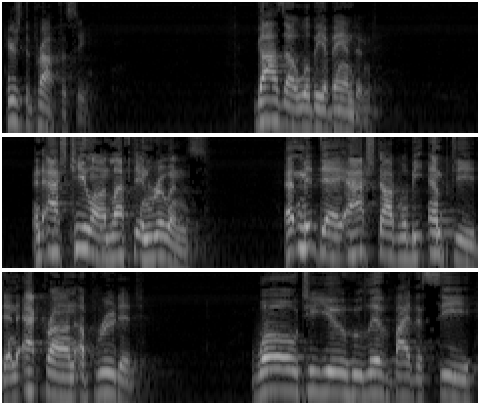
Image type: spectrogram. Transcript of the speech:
Here's the prophecy Gaza will be abandoned, and Ashkelon left in ruins. At midday, Ashdod will be emptied, and Ekron uprooted. Woe to you who live by the sea,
